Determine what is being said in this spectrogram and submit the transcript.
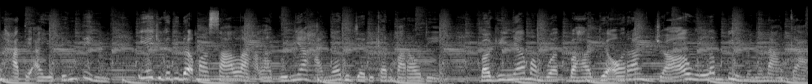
Hati Ayu Ting Ting, ia juga tidak masalah lagunya hanya dijadikan parodi. Baginya membuat bahagia orang jauh lebih menyenangkan.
